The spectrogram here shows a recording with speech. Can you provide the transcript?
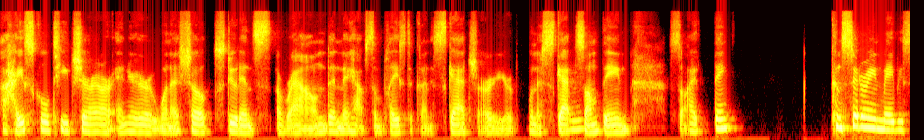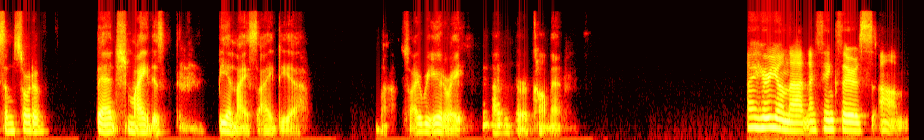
a high school teacher and you want to show students around and they have some place to kind of sketch or you want to sketch mm -hmm. something. So I think considering maybe some sort of bench might is be a nice idea. So I reiterate her comment. I hear you on that. And I think there's um,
